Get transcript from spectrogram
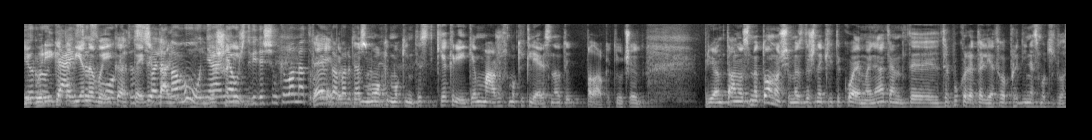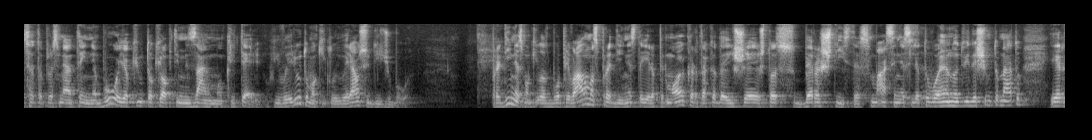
Jeigu reikia tą vieną vaiką, taip ir šalia namų, ne, šalia, ne už 20 km. Taip, dabar vežame. Mokintis, kiek reikia, mažos mokyklėlės, na tai palaukit, jau čia prie Antano Smetono čia mes dažnai kritikuojame, ne, ten tai, tarpukurio ta Lietuva pradinės mokyklose, ta prasme, tai nebuvo jokių tokio optimizavimo kriterijų. Įvairių tų mokyklų, įvairiausių dydžių buvo. Pradinės mokyklos buvo privalomas pradinis, tai yra pirmoji karta, kada išėjo iš tos beraštystės masinės Lietuvoje nuo 20 metų ir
